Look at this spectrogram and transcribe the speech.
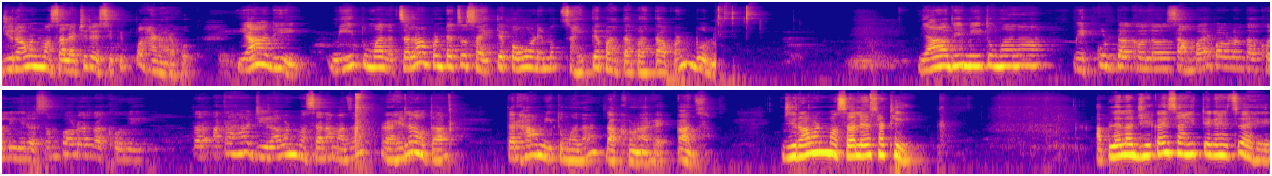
जिरावण मसाल्याची रेसिपी पाहणार आहोत. याआधी मी तुम्हाला चला आपण त्याचं साहित्य पाहू आणि मग साहित्य पाहता पाहता आपण बोलू. याआधी मी तुम्हाला मेटकूट दाखवलं सांबार पावडर दाखवली रसम पावडर दाखवली. तर आता हा जिरावण मसाला माझा राहिला होता. तर हा मी तुम्हाला दाखवणार आहे आज. जिरावण मसाल्यासाठी आपल्याला जे काही साहित्य घ्यायचं आहे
